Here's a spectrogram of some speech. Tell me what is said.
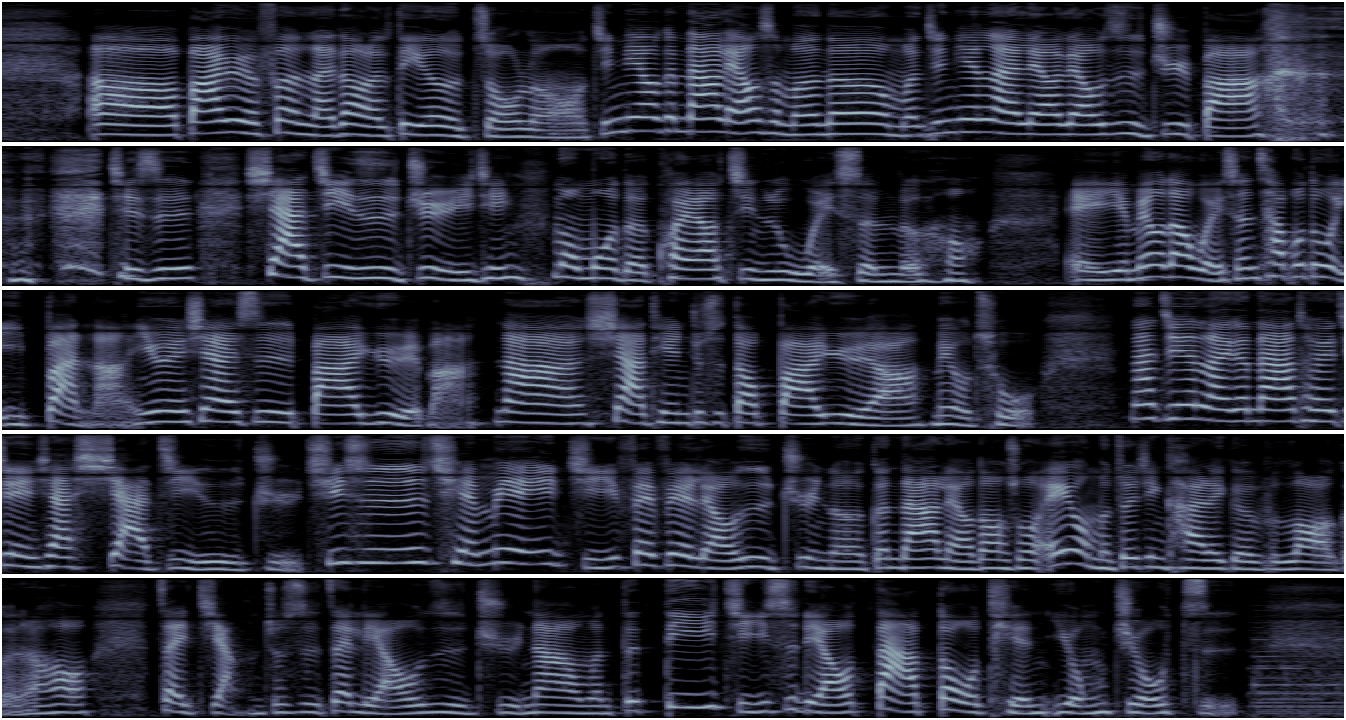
呃，八月份来到了第二周了哦，今天要跟大家聊什么呢？我们今天来聊聊日剧吧。其实夏季日剧已经默默的快要进入尾声了哈，哎，也没有到尾声，差不多一半啦。因为现在是八月嘛，那夏天就是到八月啊，没有错。那今天来跟大家推荐一下夏季日剧。其实前面一集狒狒聊日剧呢，跟大家聊到说，哎，我们最近开了一个 vlog，然后再讲，就是在聊日剧。那我们的第一集是聊大豆田永久子，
